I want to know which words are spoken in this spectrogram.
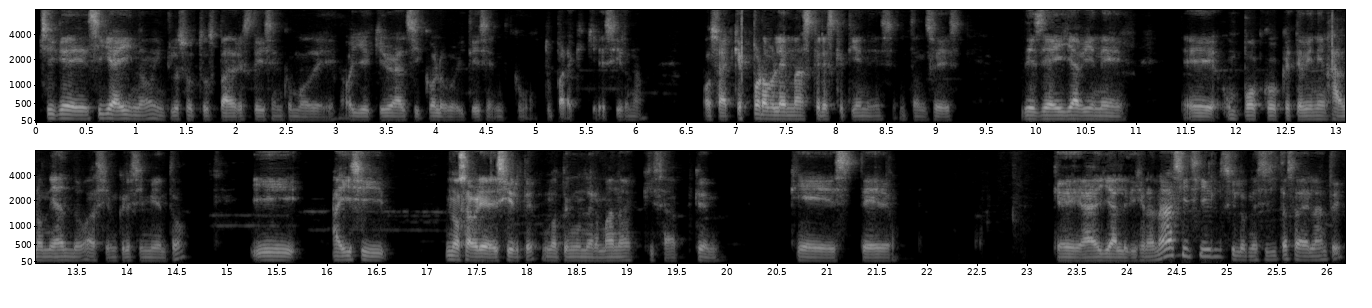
sigue, sigue ahí, ¿no? Incluso tus padres te dicen como de, oye, quiero ir al psicólogo y te dicen como, ¿tú para qué quieres ir, no? O sea, ¿qué problemas crees que tienes? Entonces, desde ahí ya viene eh, un poco que te vienen jaloneando hacia un crecimiento. Y ahí sí, no sabría decirte, no tengo una hermana quizá que, que este, que a ella le dijeran, ah, sí, sí, si lo necesitas adelante.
